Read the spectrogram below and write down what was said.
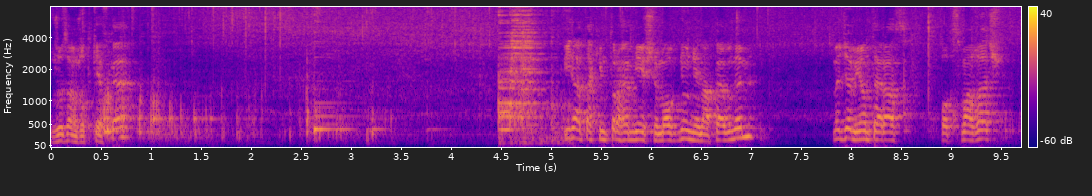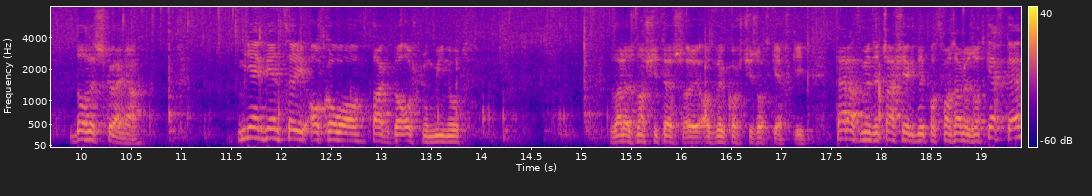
Wrzucam rzodkiewkę. I na takim trochę mniejszym ogniu, nie na pełnym, będziemy ją teraz podsmażać do zeszklenia. Mniej więcej około tak do 8 minut. W zależności też e, od wielkości rzodkiewki. Teraz w międzyczasie, gdy podsmażamy rzodkiewkę,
